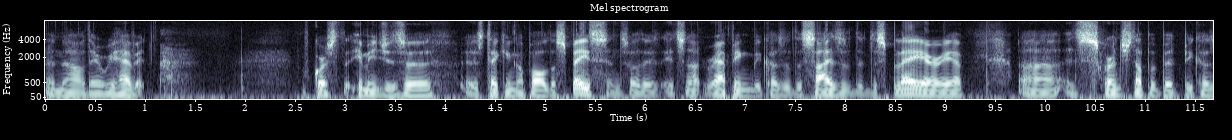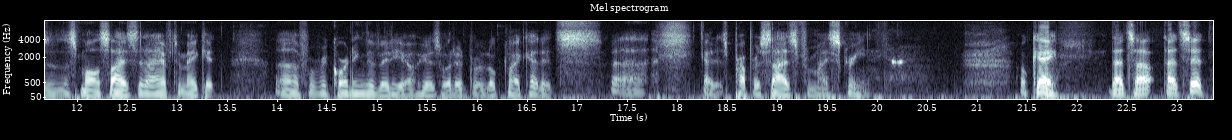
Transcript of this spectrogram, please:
And now there we have it. Of course, the image is, uh, is taking up all the space, and so it's not wrapping because of the size of the display area. Uh, it's scrunched up a bit because of the small size that I have to make it uh, for recording the video. Here's what it will look like at its uh, at its proper size for my screen. Okay, that's how that's it.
